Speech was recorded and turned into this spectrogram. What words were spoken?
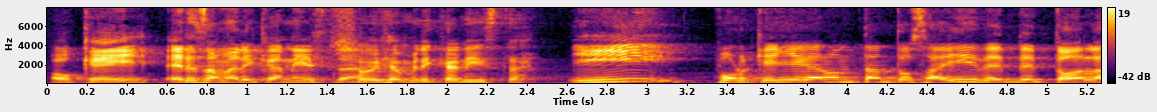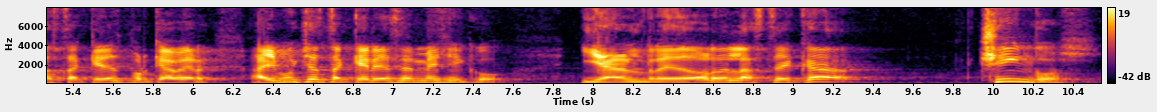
Ok, eres americanista. Soy americanista. ¿Y por qué llegaron tantos ahí de, de todas las taquerías? Porque, a ver, hay muchas taquerías en México y alrededor de la Azteca, chingos.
